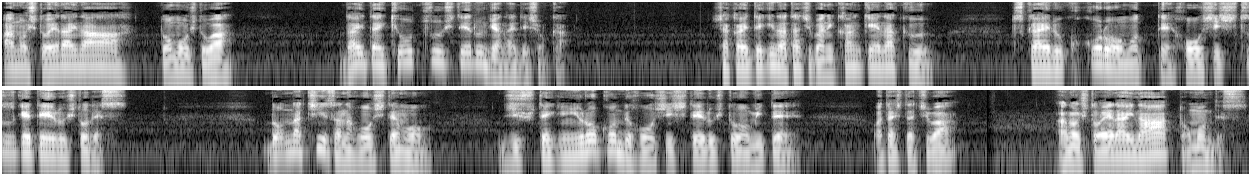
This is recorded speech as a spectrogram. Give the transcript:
あの人偉いなぁと思う人は、大体共通しているんじゃないでしょうか。社会的な立場に関係なく、使える心を持って奉仕し続けている人です。どんな小さな奉仕でも、自主的に喜んで奉仕している人を見て、私たちは、あの人偉いなぁと思うんです。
